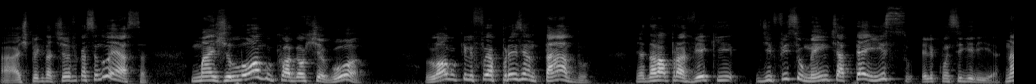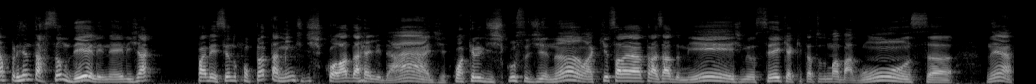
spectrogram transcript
a expectativa fica sendo essa. Mas logo que o Abel chegou, logo que ele foi apresentado, já dava para ver que dificilmente até isso ele conseguiria. Na apresentação dele, né, ele já parecendo completamente descolado da realidade, com aquele discurso de não, aqui o salário é atrasado mesmo, eu sei que aqui tá tudo uma bagunça, né?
